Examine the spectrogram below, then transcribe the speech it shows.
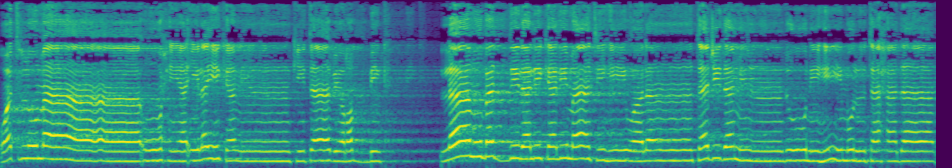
واتل ما أوحي إليك من كتاب ربك لا مبدل لكلماته ولن تجد من دونه ملتحدا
